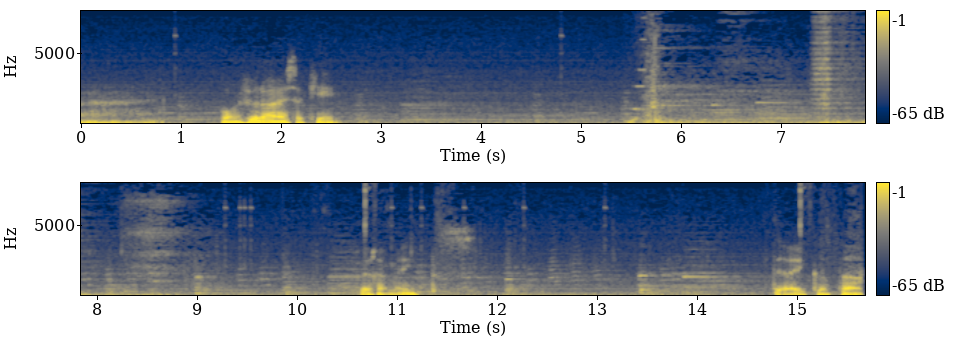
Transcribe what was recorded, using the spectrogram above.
Ah, Conjurar esse aqui. ferramentas. Até aí cantar.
